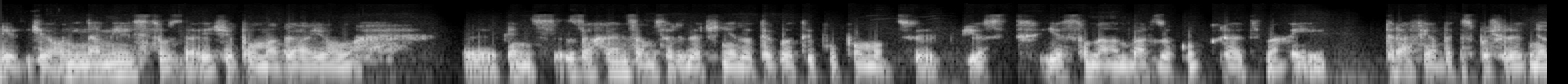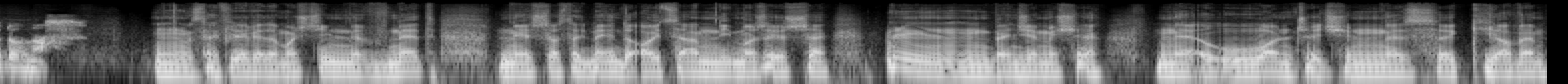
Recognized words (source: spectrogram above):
y, gdzie oni na miejscu, zdaje się, pomagają. Y, Więc zachęcam serdecznie do tego typu pomocy. Jest, jest ona bardzo konkretna i trafia bezpośrednio do nas. Mm, Za chwilę wiadomości wnet. Jeszcze ostatnie pytanie do ojca i może jeszcze będziemy się mm, łączyć mm, z Kijowem.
